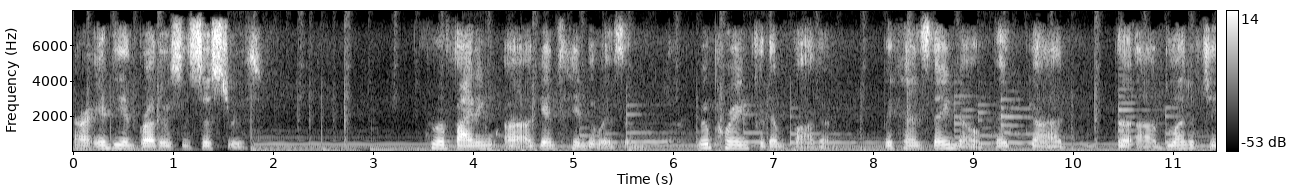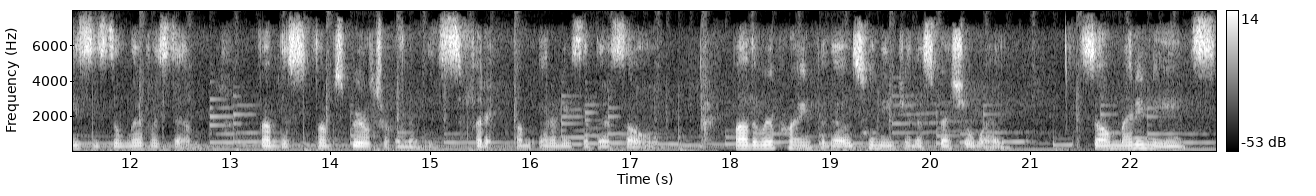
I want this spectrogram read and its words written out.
our Indian brothers and sisters who are fighting uh, against Hinduism. We're praying for them, Father, because they know that God, the uh, blood of Jesus, delivers them from this from spiritual enemies, from enemies of their soul. Father, we're praying for those who need you in a special way so many needs,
